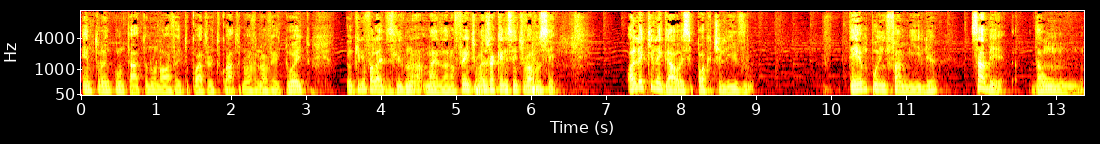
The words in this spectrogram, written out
entrou em contato no 984849988. Eu queria falar desse livro mais lá na frente, mas eu já quero incentivar você. Olha que legal esse pocket livro. Tempo em família. Sabe, dá um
